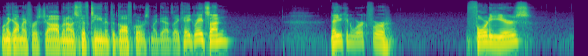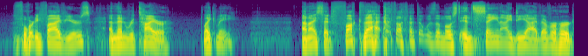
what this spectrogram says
when I got my first job when I was 15 at the golf course, my dad's like, hey, great, son. Now you can work for 40 years, 45 years, and then retire like me. And I said, fuck that. I thought that, that was the most insane idea I've ever heard.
